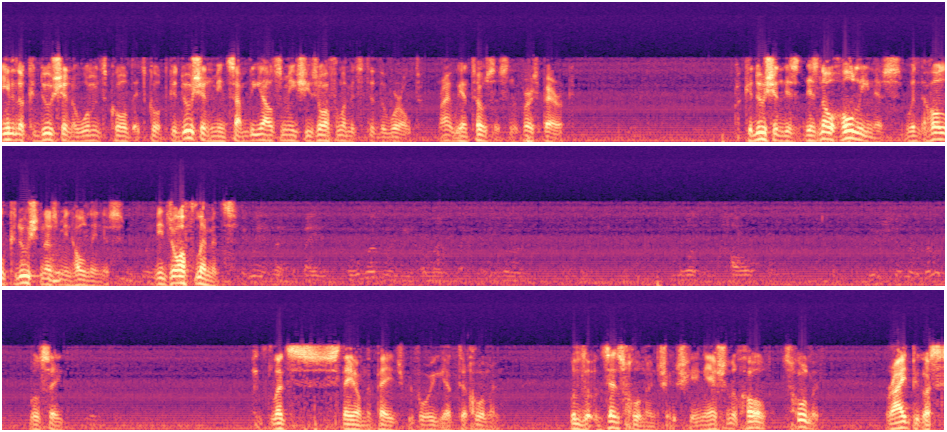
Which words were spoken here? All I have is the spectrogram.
Even though Kedushin, a woman's called, it's called Kedushin, means something else, means she's off limits to the world, right? We had Tosis in the first parak. Kedushin, there's, there's no holiness. With the whole Kedushin doesn't mean holiness. It means off limits. We'll see. Let's- stay on the page before we get to Chulin. Well, it says Chulin. It's Chulin. Right? Because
